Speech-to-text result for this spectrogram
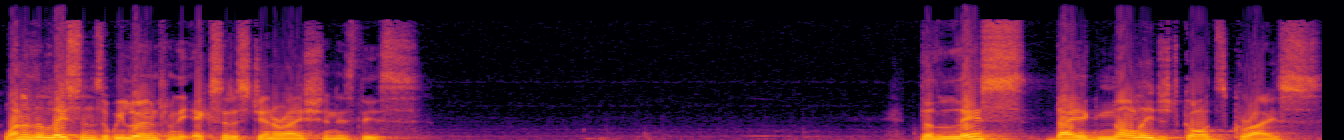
One of the lessons that we learn from the Exodus generation is this the less they acknowledged God's grace,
